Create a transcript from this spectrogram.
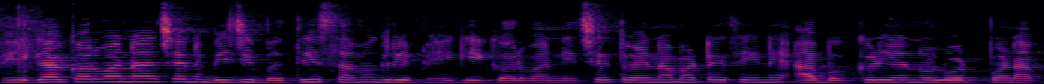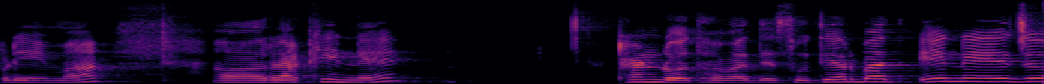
ભેગા કરવાના છે અને બીજી બધી સામગ્રી ભેગી કરવાની છે. તો એના માટે થઈને આ બકડિયાનો લોટ પણ આપણે એમાં રાખીને ઠંડો થવા દેશું. ત્યારબાદ એને જ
